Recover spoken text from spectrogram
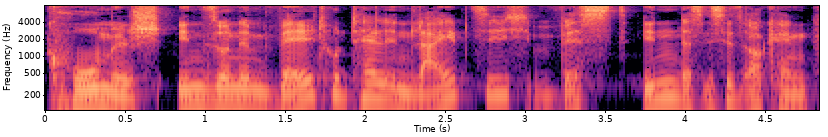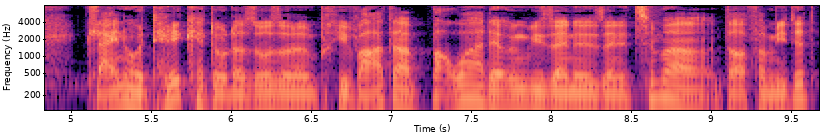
komisch in so einem Welthotel in Leipzig, West-Inn, das ist jetzt auch kein kleine Hotelkette oder so, sondern ein privater Bauer, der irgendwie seine, seine Zimmer da vermietet,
